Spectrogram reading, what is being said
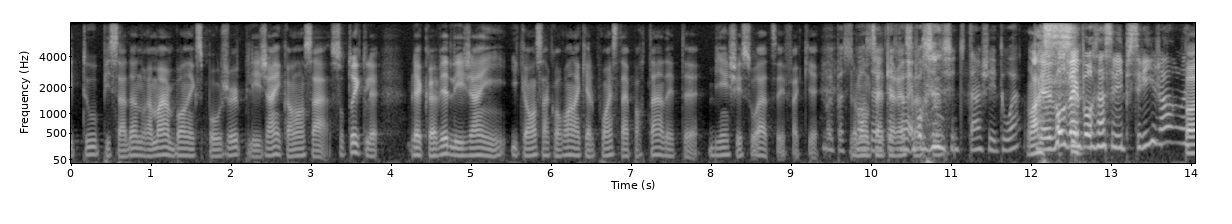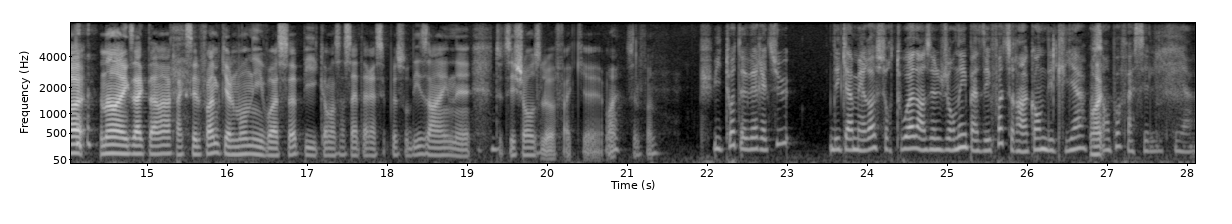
et tout, puis ça donne vraiment un bon exposure, puis les gens, ils commencent à... Surtout avec le, le COVID, les gens, ils, commencent à comprendre à quel point c'est important d'être euh, bien chez soi, tu sais, fait que parce le monde s'intéresse 80% du temps chez toi. le 20% c'est l'épicerie, genre. Pas, non, exactement, fait que c'est le fun que le monde y voit ça, puis ils commencent à s'intéresser plus au design, euh, mm. toutes ces choses-là, fait que, ouais, c'est le fun. Puis toi, te verrais-tu des caméras sur toi dans une journée parce que des fois tu rencontres des clients qui sont pas faciles les clients.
